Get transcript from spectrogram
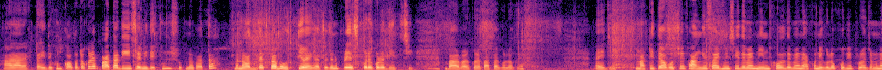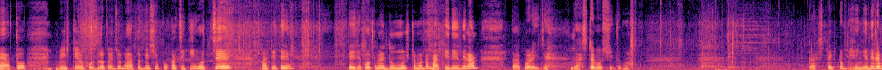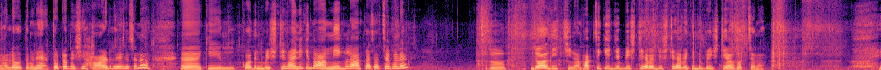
আর আরেকটা, এই দেখুন কতটা করে পাতা দিয়েছি আমি, দেখুন শুকনো পাতা। মানে অর্ধেকটা ভর্তি হয়ে গেছে জন্য প্রেস করে করে দিচ্ছি বারবার করে পাতাগুলোকে। এই যে, মাটিতে অবশ্যই ফাঙ্গিসাইড মিশিয়ে দেবেন নিমখোল দেবেন। এখন এগুলো খুবই প্রয়োজন। মানে এত বৃষ্টির উপদ্রবের জন্য এত বেশি পোকাচিকি হচ্ছে মাটিতে। এই যে প্রথমে দু মুষ্ঠ মতো মাটি দিয়ে দিলাম, তারপর এই যে গাছটা বসিয়ে দেবো। গাছটা একটু ভেঙে দিলে ভালো হতো মানে এতটা বেশি হার্ড হয়ে গেছে না কি কদিন বৃষ্টি হয়নি, কিন্তু আমি মেঘলা আকাশ আছে বলে জল দিচ্ছি না। ভাবছি কি যে বৃষ্টি হবে বৃষ্টি হবে, কিন্তু বৃষ্টি আর হচ্ছে না।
